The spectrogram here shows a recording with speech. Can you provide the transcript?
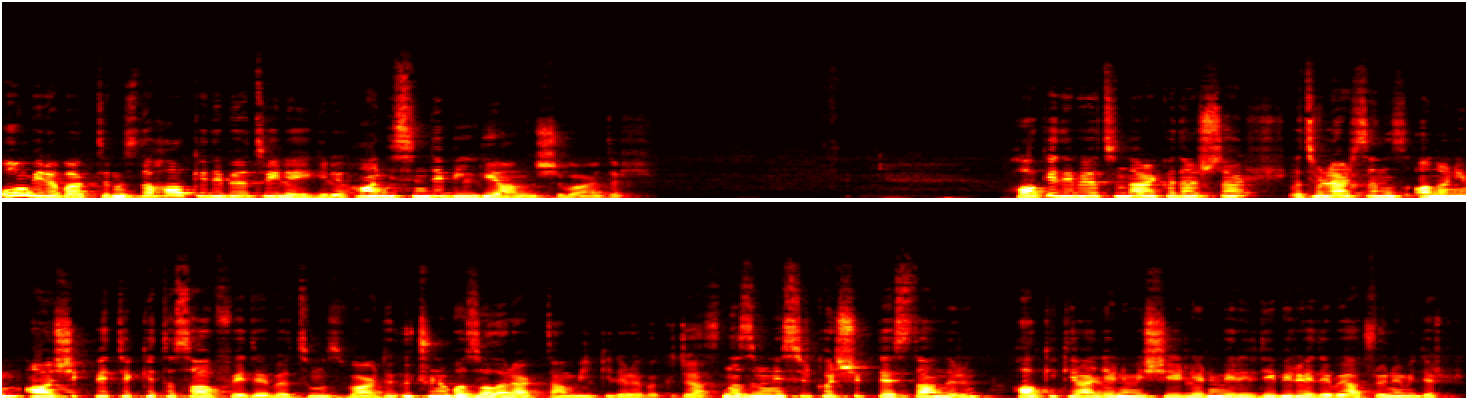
11'e baktığımızda halk edebiyatı ile ilgili hangisinde bilgi yanlışı vardır? Halk edebiyatında arkadaşlar hatırlarsanız anonim, aşık ve tekke tasavvuf edebiyatımız vardı. Üçünü baz alaraktan bilgilere bakacağız. Nazım Nesir karışık destanların, halk hikayelerinin ve şiirlerin verildiği bir edebiyat dönemidir.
